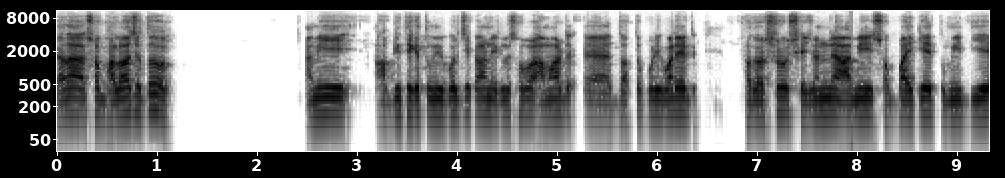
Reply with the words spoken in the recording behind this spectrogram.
দাদা সব ভালো আছে তো? আমি আপনি থেকে তুমি বলছি কারণ এগুলো সব আমার দত্ত পরিবারের সদস্য সেই জন্য আমি সবাইকে তুমি দিয়ে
